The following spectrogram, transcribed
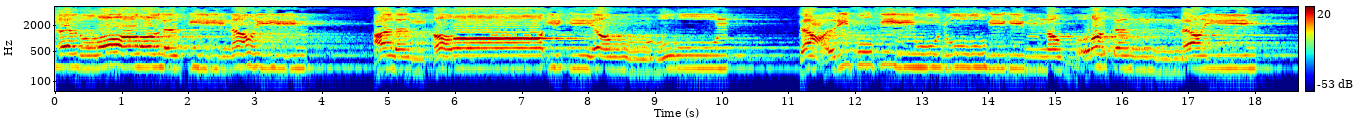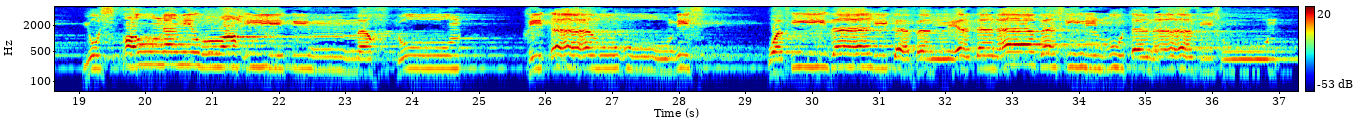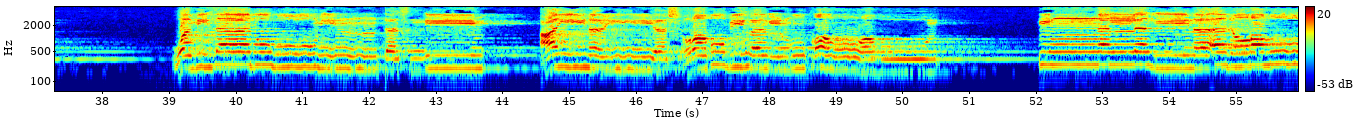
الأبرار لفي نعيم على الأرائك ينظرون. تعرف في وجوههم نظرة النعيم يسقون من رحيق مختوم. ختامه مسك وفي ذلك فليتنافس المتنافسون. ومزاجه من تسنيم عينا يشرب بها المقربون. إن الذين أجرموا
